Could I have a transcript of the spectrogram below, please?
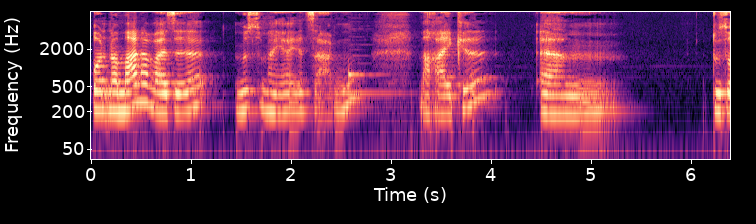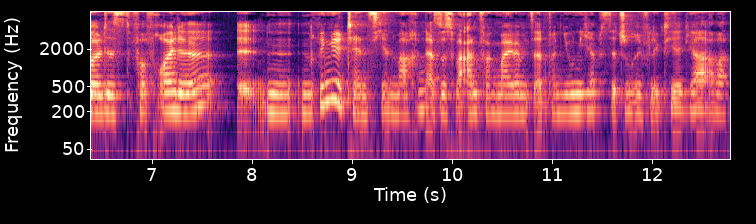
Und normalerweise müsste man ja jetzt sagen, Mareike, ähm, du solltest vor Freude äh, ein, Ringeltänzchen machen. Also es war Anfang Mai, wir haben jetzt Anfang Juni, ich habe es jetzt schon reflektiert, ja, aber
